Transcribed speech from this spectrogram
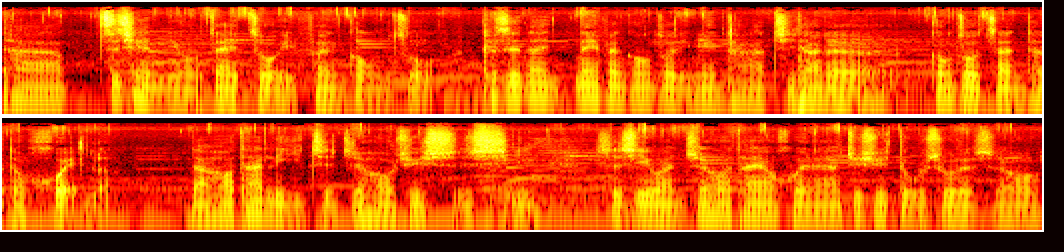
他之前有在做一份工作。可是那那份工作里面，他其他的工作站他都会了。然后他离职之后去实习，实习完之后他要回来要继续读书的时候，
